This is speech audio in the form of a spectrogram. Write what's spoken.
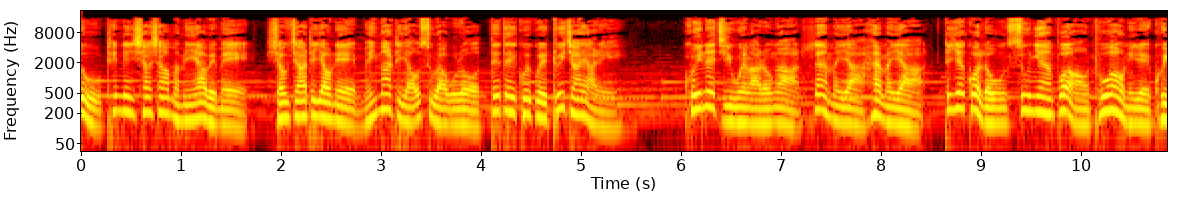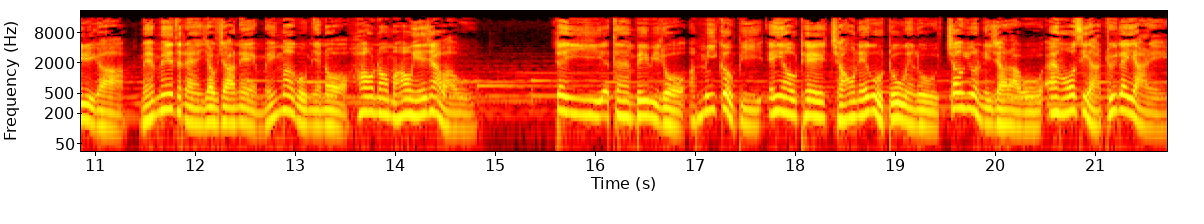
လို့ထင်းထင်းရှားရှားမမြင်ရပေမဲ့ယောက်ျားတစ်ယောက်နဲ့မိန်းမတစ်ယောက်ဆိုတာကိုတော့တဲတဲကွဲကွဲတွေးကြရတယ်။ခွေးနဲ့ကြီးဝင်လာတော့ကလှန့်မရဟန့်မရတရက်ကွက်လုံးစူညံပွက်အောင်ထိုးအောင်နေတဲ့ခွေးတွေကမဲမဲတရံယောက်ျားနဲ့မိန်းမကိုမြင်တော့ဟောင်းတော့မဟောင်းရဲကြပါဘူး။တီအတန်ပေးပြီးတော့အမိကုတ်ပြီးအိမ်ရောက်ထဲဂျောင်ထဲကိုတိုးဝင်လို့ကြောက်ရွံ့နေကြတာကိုအန်ဟောစရာတွေးလိုက်ရတယ်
